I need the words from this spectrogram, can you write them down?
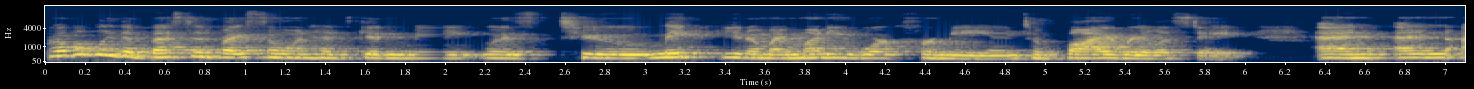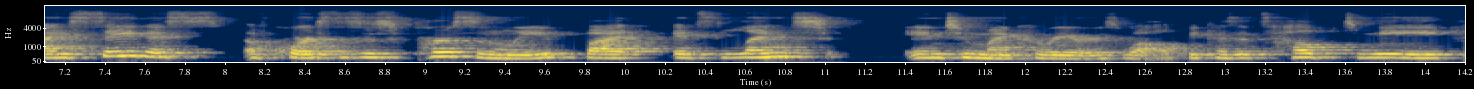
probably the best advice someone has given me was to make you know my money work for me and to buy real estate and and i say this of course this is personally but it's lent into my career as well because it's helped me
